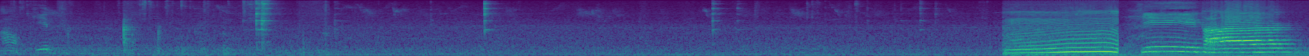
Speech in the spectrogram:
เอากิน อืมขี้แตก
